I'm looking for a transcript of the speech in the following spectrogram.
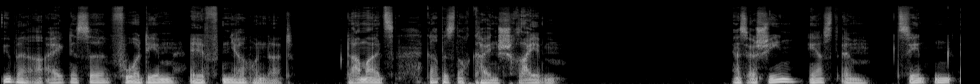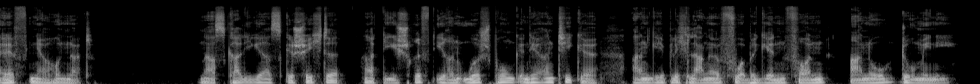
über Ereignisse vor dem 11. Jahrhundert. Damals gab es noch kein Schreiben. Es erschien erst im 10. 11. Jahrhundert. Nach Kaligas Geschichte hat die Schrift ihren Ursprung in der Antike, angeblich lange vor Beginn von Anno Domini.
